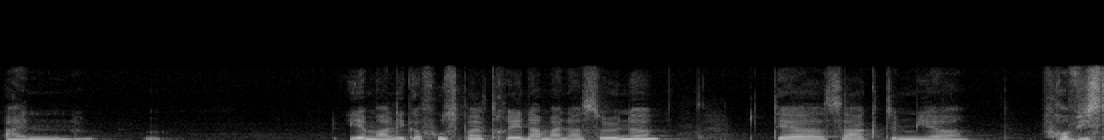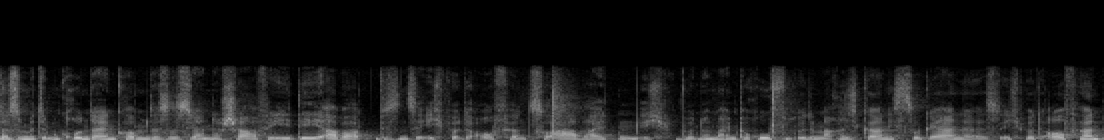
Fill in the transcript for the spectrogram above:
Ein ehemaliger Fußballtrainer meiner Söhne, der sagte mir, Frau Wies, das mit dem Grundeinkommen, das ist ja eine scharfe Idee, aber wissen Sie, ich würde aufhören zu arbeiten. Ich würde meinen Beruf, den mache ich gar nicht so gerne. Also ich würde aufhören.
